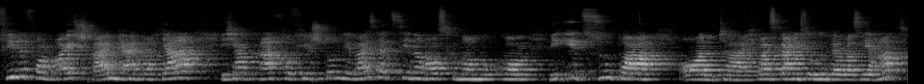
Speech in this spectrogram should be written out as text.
Viele von euch schreiben mir einfach, ja, ich habe gerade vor vier Stunden die Weisheitszähne rausgenommen bekommen, mir geht's super und äh, ich weiß gar nicht so ungefähr, was ihr habt.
